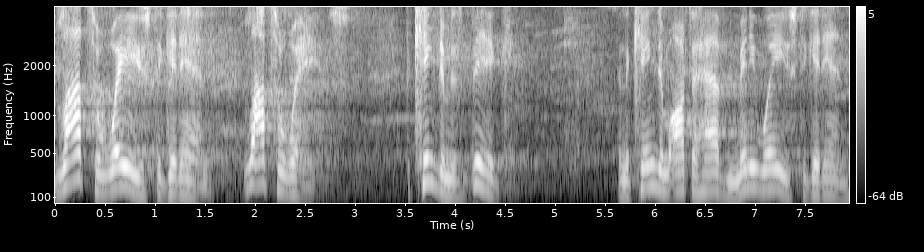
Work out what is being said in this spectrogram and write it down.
Lots of ways to get in, lots of ways. Kingdom is big, and the kingdom ought to have many ways to get in.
